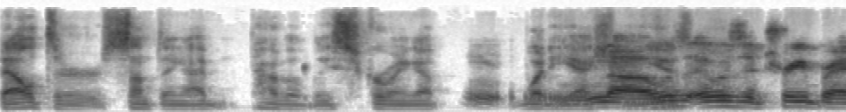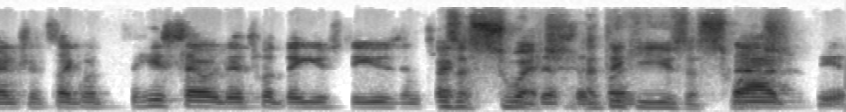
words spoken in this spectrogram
belt or something. I'm probably screwing up what he actually. No, it was it was a tree branch. It's like what he said. It's what they used to use in. It's a switch. Discipline. I think he used a switch. That, yeah,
